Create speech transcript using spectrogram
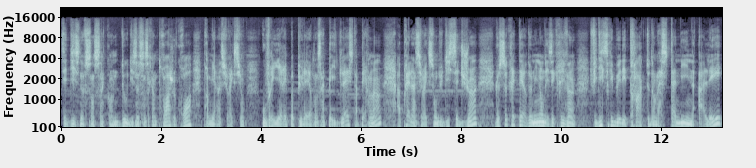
c'était 1952 ou 1953, je crois, première insurrection ouvrière et populaire dans un pays de l'Est, à Berlin. Après l'insurrection du 17 juin, le secrétaire de l'Union des écrivains fit distribuer des tracts dans la Staline allée.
